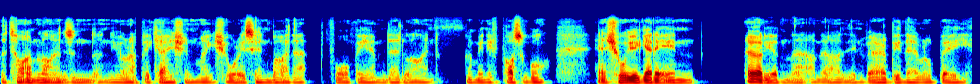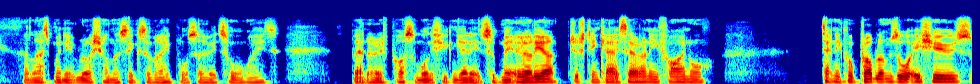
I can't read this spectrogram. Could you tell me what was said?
the timelines and, and your application. Make sure it's in by that 4 p.m. deadline. I mean, if possible, ensure you get it in earlier than that. And invariably there will be a last minute rush on the 6th of April. So it's always better if possible if you can get it submit earlier, just in case there are any final technical problems or issues.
